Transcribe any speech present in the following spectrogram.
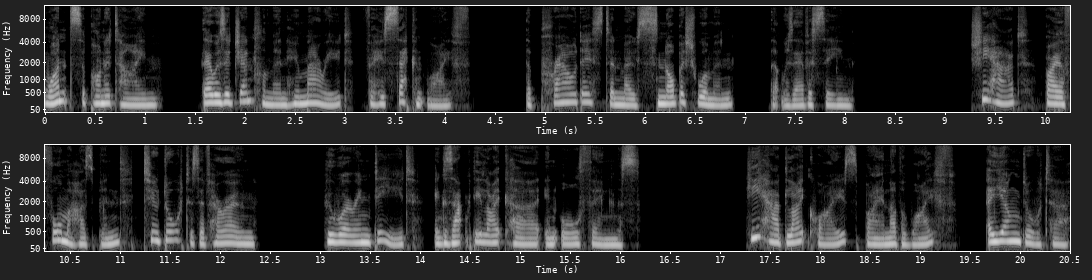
Once upon a time, there was a gentleman who married, for his second wife, the proudest and most snobbish woman that was ever seen. She had, by a former husband, two daughters of her own, who were indeed exactly like her in all things. He had likewise, by another wife, a young daughter,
